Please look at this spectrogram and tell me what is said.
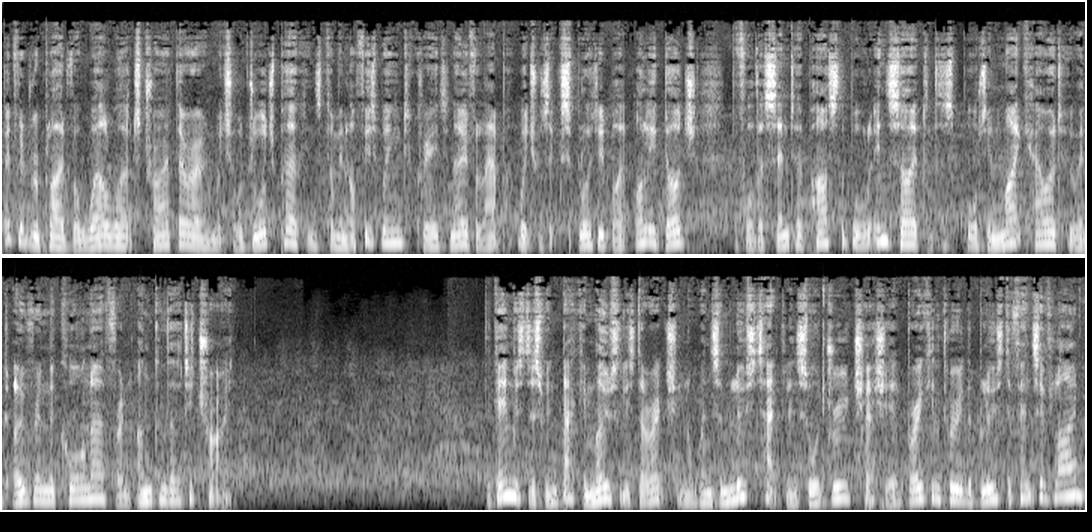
Bedford replied with a well worked try of their own, which saw George Perkins coming off his wing to create an overlap, which was exploited by Ollie Dodge before the centre passed the ball inside to the supporting Mike Howard, who went over in the corner for an unconverted try. The game was to swing back in Moseley's direction when some loose tackling saw Drew Cheshire breaking through the Blues' defensive line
